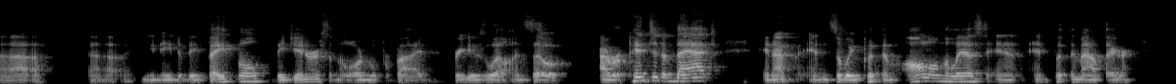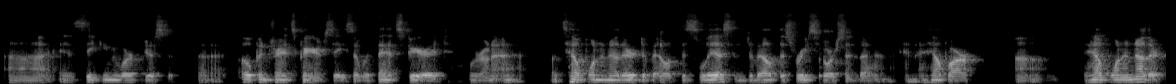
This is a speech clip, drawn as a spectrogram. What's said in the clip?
Uh, uh, you need to be faithful, be generous, and the Lord will provide for you as well. And so I repented of that, and I and so we put them all on the list and and put them out there uh, and seeking to work just uh, open transparency. So with that spirit, we're gonna let's help one another develop this list and develop this resource and uh, and help our um, help one another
